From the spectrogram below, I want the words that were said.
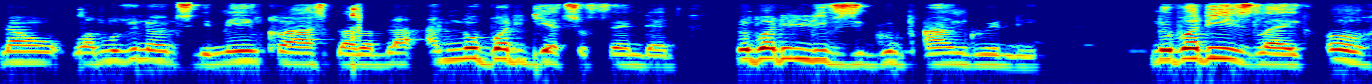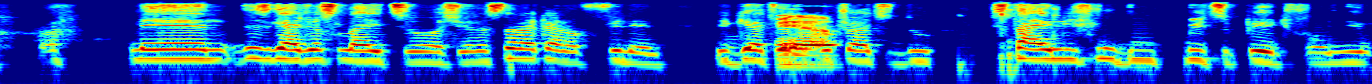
Now we're moving on to the main class, blah blah blah. And nobody gets offended. Nobody leaves the group angrily. Nobody is like, oh ah, man, this guy just lied to us. You understand that kind of feeling? You get when Yeah. people try to do stylishly do free to pay for you.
